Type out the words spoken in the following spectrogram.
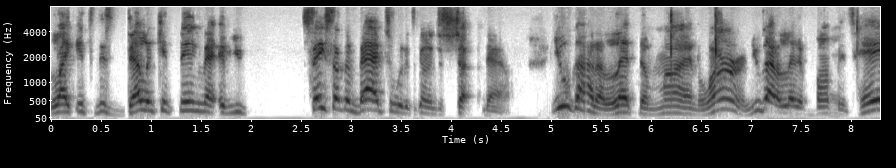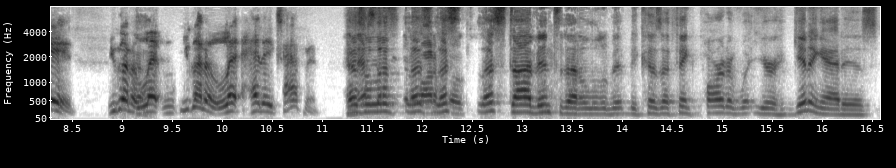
like it's this delicate thing that if you say something bad to it, it's gonna just shut down. You gotta let the mind learn. You gotta let it bump its head. You gotta yeah. let you gotta let headaches happen. Heza, let's let's let's let's dive into that a little bit because I think part of what you're getting at is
